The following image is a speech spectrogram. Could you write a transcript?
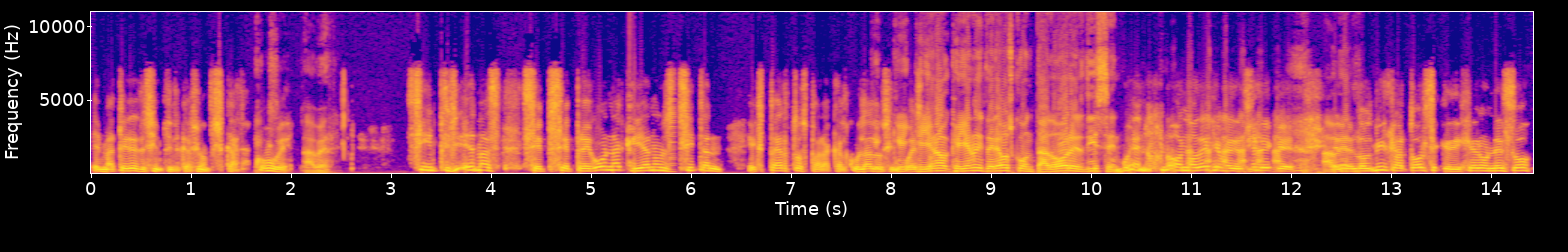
en materia de simplificación fiscal. ¿Cómo ve? A ver. Simpli- es más, se, se pregona que ya no necesitan expertos para calcular los Que, que impuestos. ya no, que ya no necesitaríamos contadores, dicen. Bueno, no, no, déjeme decirle que en ver. el 2014 que dijeron eso,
